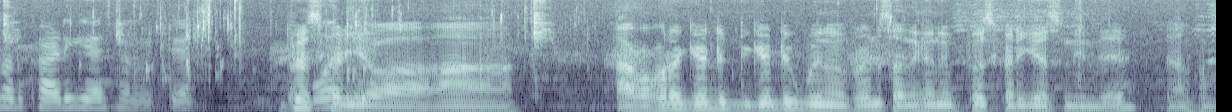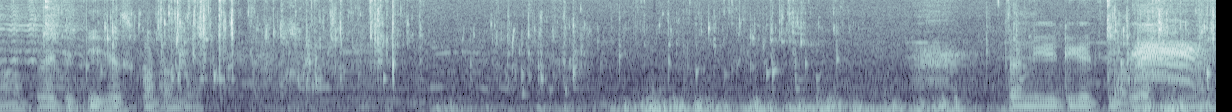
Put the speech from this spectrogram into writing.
కూడా కడిగేసాను ఉప్పేసి కడిగావా? ఆ, నాకు ఒకరు గడ్డి గడ్డికి పోయినా ఫ్రెండ్స్ అందుకని ఉప్పేసి కడిగేసింది జాన్స్ అమ్మ అయితే తీసేసుకుంటాము నీట్గా తీసేస్తున్నాం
